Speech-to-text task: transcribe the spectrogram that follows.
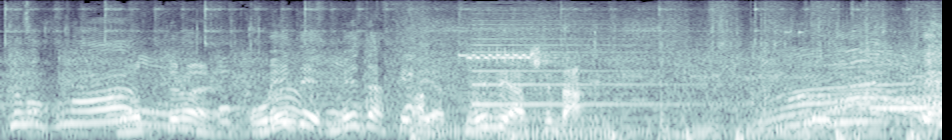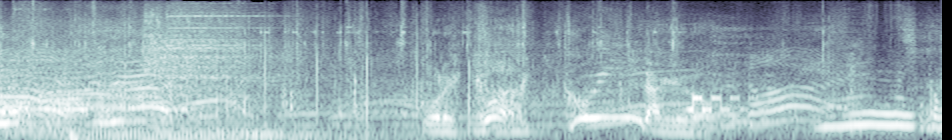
てなくない？やってないの目で目だけでやってる。目でやってた。これかっこいいんだけど。なんか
